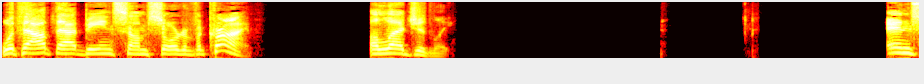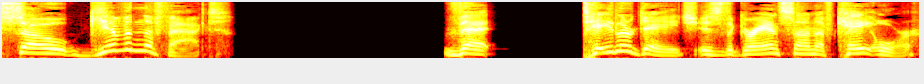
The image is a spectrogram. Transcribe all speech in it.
without that being some sort of a crime, allegedly. And so, given the fact that Taylor Gage is the grandson of Kay Orr,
